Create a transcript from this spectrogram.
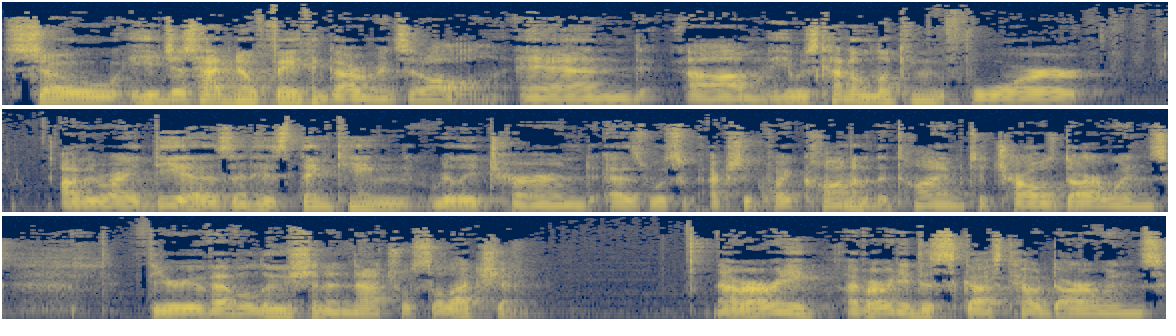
So he just had no faith in governments at all, and um, he was kind of looking for other ideas, and his thinking really turned, as was actually quite common at the time, to Charles Darwin's theory of evolution and natural selection. Now, I've already, I've already discussed how Darwin's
